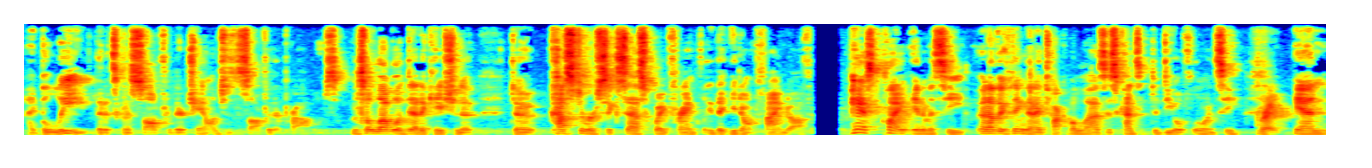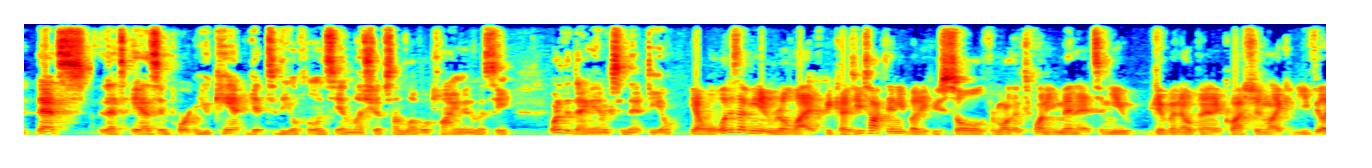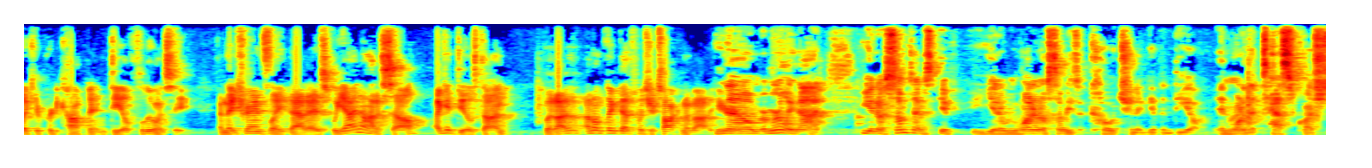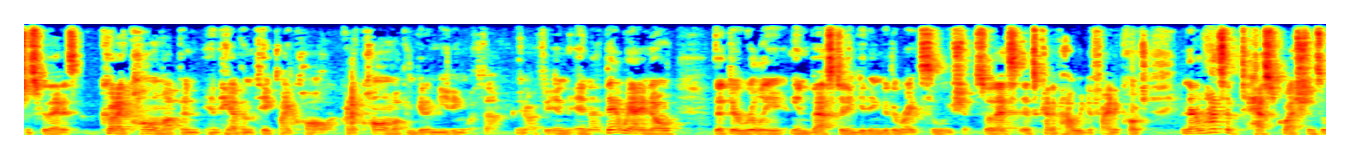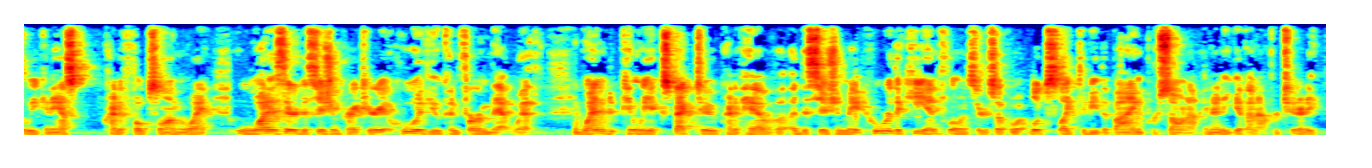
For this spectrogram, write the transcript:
I believe that it's going to solve for their challenges and solve for their problems. It's a level of dedication to, to customer success, quite frankly, that you don't find often. Past client intimacy, another thing that I talk about a lot is this concept of deal fluency. Right. And that's that's as important. You can't get to deal fluency unless you have some level of client intimacy. What are the dynamics in that deal? Yeah, well, what does that mean in real life? Because you talk to anybody who sold for more than 20 minutes and you give an open ended question, like you feel like you're pretty confident in deal fluency. And they translate that as, well, yeah, I know how to sell. I get deals done. But I, I don't think that's what you're talking about here. No, I'm really not. You know, sometimes if, you know, we want to know if somebody's a coach in a given deal. And one of the test questions for that is, could I call them up and, and have them take my call? Or could I call them up and get a meeting with them? You know, if, and, and that way I know that they're really invested in getting to the right solution. So that's that's kind of how we define a coach. And there are lots of test questions that we can ask kind of folks along the way. What is their decision criteria? Who have you confirmed that with? When can we expect to kind of have a decision made? Who are the key influencers of what looks like to be the buying persona in any given opportunity?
